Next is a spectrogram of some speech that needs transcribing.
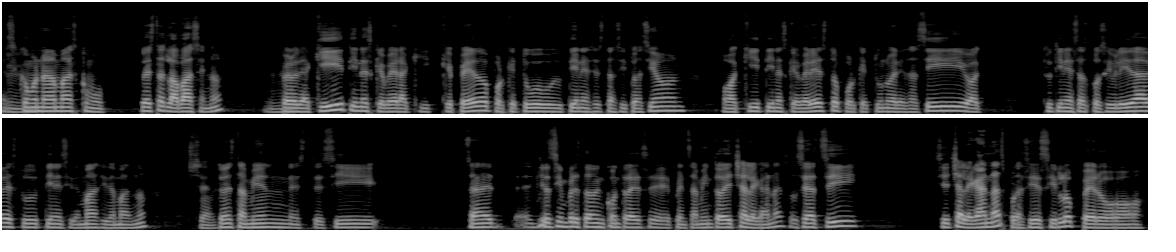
Así como nada más como, esta es la base, ¿no? Pero de aquí tienes que ver aquí qué pedo porque tú tienes esta situación, o aquí tienes que ver esto porque tú no eres así, o aquí- tú tienes estas posibilidades, tú tienes y demás y demás, ¿no? Sí. Entonces también, este, sí, o sea, yo siempre he estado en contra de ese pensamiento de échale ganas. O sea, sí, sí échale ganas, por así decirlo, pero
